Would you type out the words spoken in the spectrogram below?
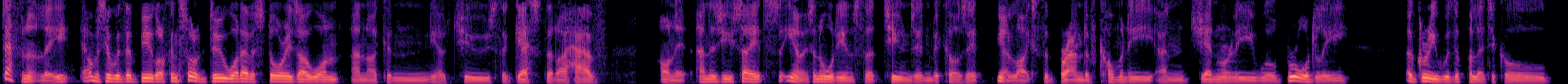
definitely. Obviously, with the Bugle, I can sort of do whatever stories I want, and I can, you know, choose the guests that I have on it. And as you say, it's you know, it's an audience that tunes in because it, you know, likes the brand of comedy and generally will broadly agree with the political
